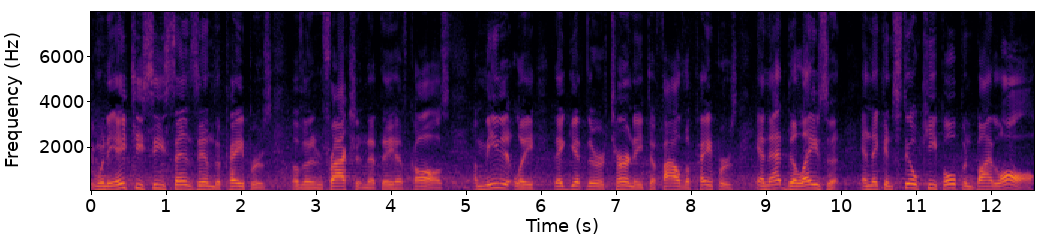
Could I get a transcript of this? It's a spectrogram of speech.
When the ATC sends in the papers of an infraction that they have caused, immediately they get their attorney to file the papers, and that delays it. And they can still keep open by law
